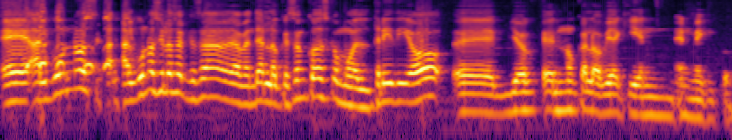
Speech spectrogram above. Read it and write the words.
eh, algunos, algunos sí los alcanzaron a vender. Lo que son cosas como el 3DO, eh, yo eh, nunca lo vi aquí en, en México.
